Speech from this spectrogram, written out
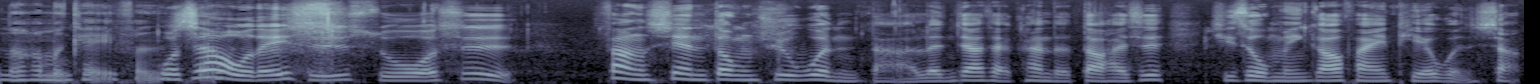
然后他们可以分享。我知道我的意思是说，是放线动去问答，人家才看得到，还是其实我们应该要放在贴文上，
